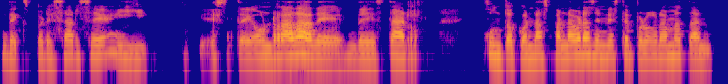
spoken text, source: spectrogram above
de expresarse y este, honrada de, de estar junto con las palabras en este programa tan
